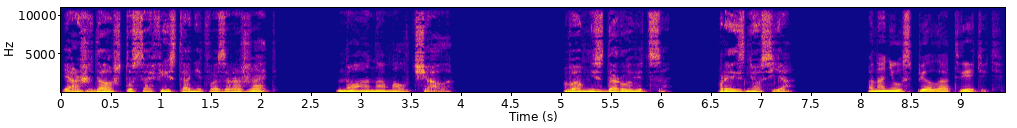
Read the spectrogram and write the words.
Я ожидал, что Софи станет возражать, но она молчала. «Вам не здоровится?» — произнес я. Она не успела ответить.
